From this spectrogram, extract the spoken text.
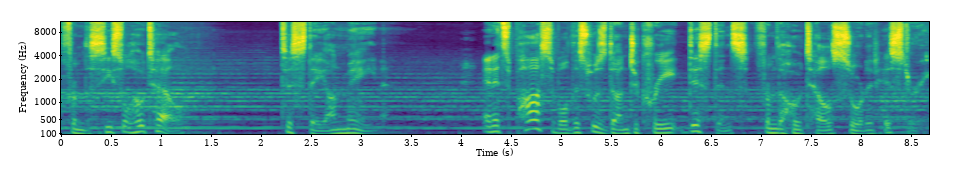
from the Cecil Hotel to Stay on Main. And it's possible this was done to create distance from the hotel's sordid history.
